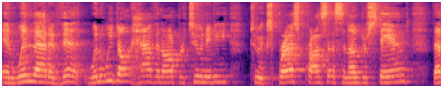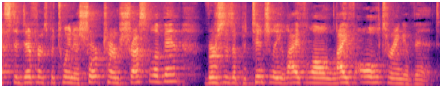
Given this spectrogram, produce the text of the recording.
and when that event, when we don't have an opportunity to express, process, and understand, that's the difference between a short term stressful event versus a potentially lifelong, life altering event.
